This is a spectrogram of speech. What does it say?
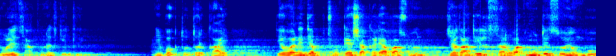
डोळे झाकूनच घेतले. आणि बघतो तर काय? देवाने त्या छोट्याशा खड्यापासून जगातील सर्वात मोठे स्वयंभू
